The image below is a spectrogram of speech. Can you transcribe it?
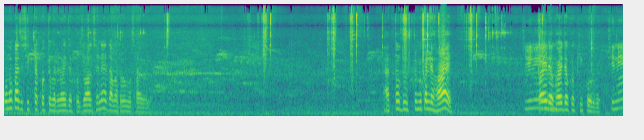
কোনো কাজ ঠিকঠাক করতে পারে ওই দেখো জল ছেনে জামাটা মোছা হয়ে গেল। এত দুষ্টুমি করলে হয়? ওই দেখো ওই দেখো কি করবে। চিনি।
